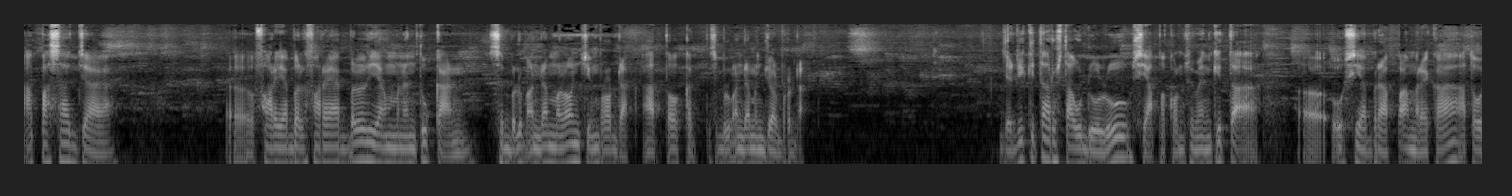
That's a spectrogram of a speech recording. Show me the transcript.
apa saja eh, variabel-variabel yang menentukan sebelum Anda meluncing produk atau sebelum Anda menjual produk. Jadi kita harus tahu dulu siapa konsumen kita, uh, usia berapa mereka atau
